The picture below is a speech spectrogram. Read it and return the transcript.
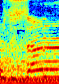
push the sun or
